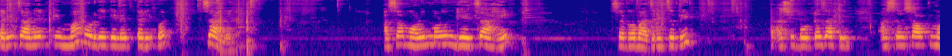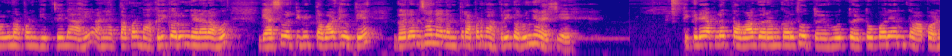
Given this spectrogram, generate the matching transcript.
तरी चालेल किंवा रोडगे केले तरी पण चालेल. असं मळून मळून घ्यायचं आहे. सगळं बाजरीचं पीठ. अशी बोटं जातील असं सॉफ्ट मळून आपण घेतलेलं आहे आणि आता आपण भाकरी करून घेणार आहोत. गॅसवरती मी तवा ठेवते. गरम झाल्यानंतर आपण भाकरी करून घ्यायची आहे. तिकडे आपला तवा गरम करत होतोय होतोय. तोपर्यंत आपण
